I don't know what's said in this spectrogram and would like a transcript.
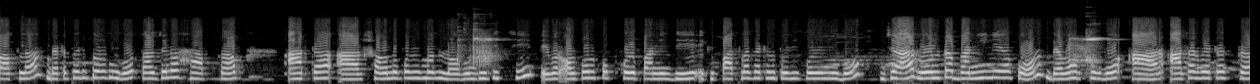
পাতলা ব্যাটার তৈরি করে নিব। তার জন্য হাফ কাপ আটা আর সামান্য পরিমাণ লবণ দিয়ে দিচ্ছি। এবার অল্প অল্প করে পানি দিয়ে একটু পাতলা ব্যাটার তৈরি করে নিব, যা রোলটা বানিয়ে নেওয়ার পর ব্যবহার করব। আর আটার ব্যাটারটা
